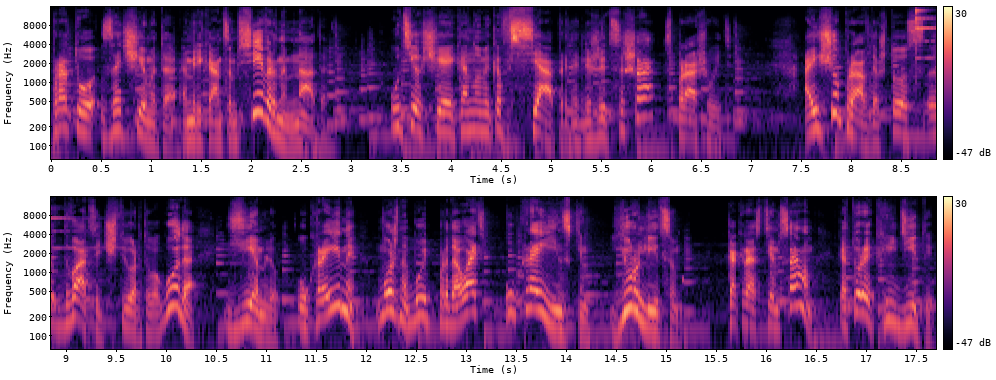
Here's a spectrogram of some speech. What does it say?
про то, зачем это американцам северным надо, у тех, чья экономика вся принадлежит США, спрашивайте. А еще правда, что с 24 года землю Украины можно будет продавать украинским юрлицам, как раз тем самым, которые кредиты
